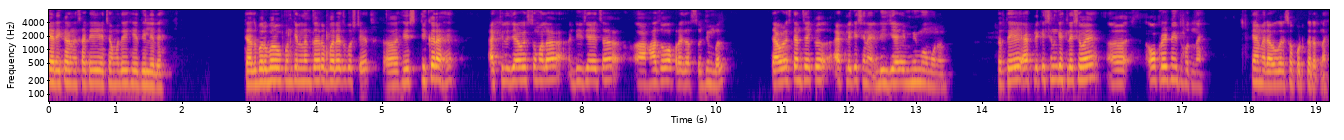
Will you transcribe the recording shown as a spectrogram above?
कॅरी करण्यासाठी याच्यामध्ये हे दिलेलं आहे. त्याचबरोबर ओपन केल्यानंतर बऱ्याच गोष्टी आहेत. हे स्टिकर आहे. ऍक्च्युली ज्यावेळेस तुम्हाला डीजीआयचा हा जो वापरायचा असतो जिंबल त्यावेळेस त्यांचं एक ऍप्लिकेशन आहे डीजीआय मिमो म्हणून. तर ते ऍप्लिकेशन घेतल्याशिवाय ऑपरेट नाही होत नाही. कॅमेरा वगैरे सपोर्ट करत नाही.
